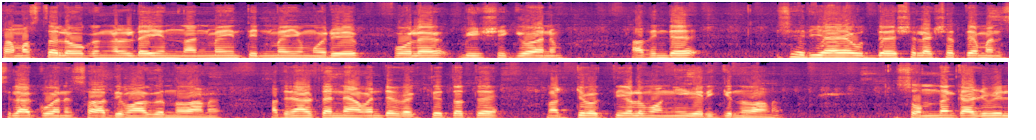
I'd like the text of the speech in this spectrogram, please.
സമസ്ത ലോകങ്ങളുടെയും നന്മയും തിന്മയും ഒരേപോലെ വീക്ഷിക്കുവാനും അതിന്റെ ശരിയായ ഉദ്ദേശ ലക്ഷ്യത്തെ മനസ്സിലാക്കുവാനും സാധ്യമാകുന്നതാണ്. അതിനാൽ തന്നെ അവന്റെ വ്യക്തിത്വത്തെ മറ്റു വ്യക്തികളും അംഗീകരിക്കുന്നതാണ്. സ്വന്തം കഴിവിൽ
